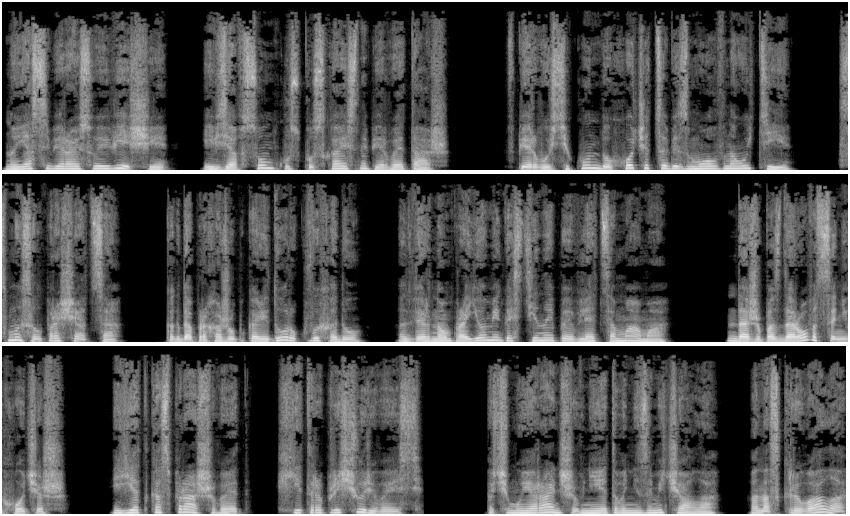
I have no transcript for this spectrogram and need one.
но я собираю свои вещи и, взяв сумку, спускаюсь на первый этаж. В первую секунду хочется безмолвно уйти. Смысл прощаться. Когда прохожу по коридору к выходу, в дверном проеме гостиной появляется мама. «Даже поздороваться не хочешь?» Едко спрашивает, хитро прищуриваясь. Почему я раньше в ней этого не замечала? Она скрывала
